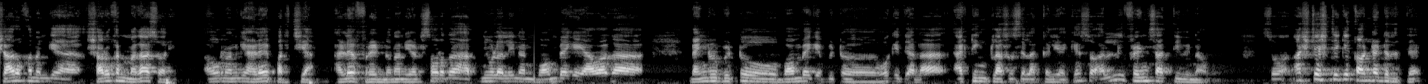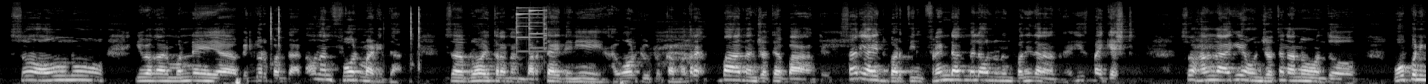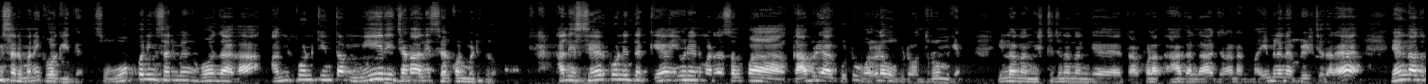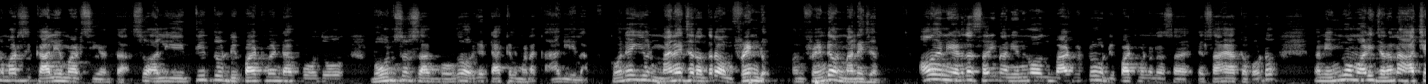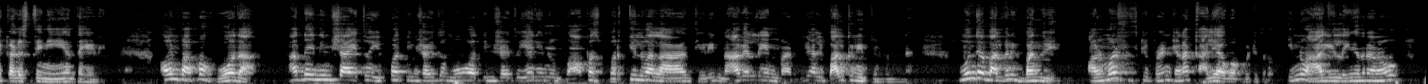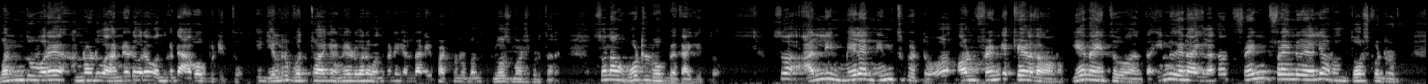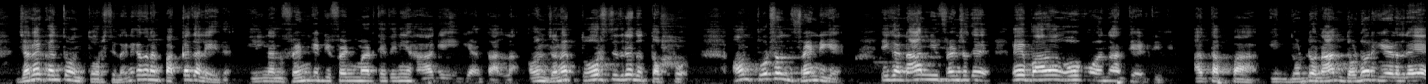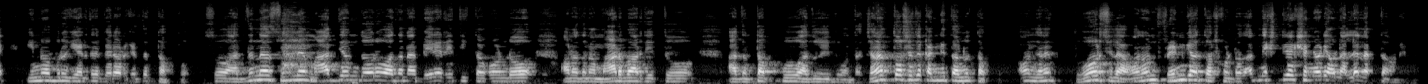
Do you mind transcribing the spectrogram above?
ಶಾರುಖ್ ಖಾನ್ ನನಗೆ, ಶಾರುಖ್ ಮಗ ಸಾರಿ ಅವ್ರು ನನಗೆ ಹಳೆ ಪರಿಚಯ, ಹಳೆ ಫ್ರೆಂಡ್ ನಾನು ಎರಡು ಸಾವಿರದ ಹದಿನೇಳಲ್ಲಿ ನಾನು ಬಾಂಬೆಗೆ ಯಾವಾಗ ಬೆಂಗಳೂರು ಬಿಟ್ಟು ಬಾಂಬೆಗೆ ಬಿಟ್ಟು ಹೋಗಿದ್ದೆ ಅಲ್ಲ ಆ್ಯಕ್ಟಿಂಗ್ ಕ್ಲಾಸಸ್ ಎಲ್ಲ ಕಲಿಯೋಕ್ಕೆ. ಸೊ ಅಲ್ಲಿ ಫ್ರೆಂಡ್ಸ್ ಆಗ್ತೀವಿ ನಾವು. ಸೊ ಅಷ್ಟಷ್ಟಕ್ಕೆ ಕಾಂಟ್ಯಾಕ್ಟ್ ಇರುತ್ತೆ. ಸೊ ಅವನು ಇವಾಗ ಮೊನ್ನೆ ಬೆಂಗಳೂರು ಬಂದಾಗ ಅವ್ನು ನಾನು ಫೋನ್ ಮಾಡಿದ್ದ. ಸೊ ಬ್ರೋ ಈ ಥರ ನಾನು ಬರ್ತಾ ಇದ್ದೀನಿ. I want you to come ಅಂದರೆ, ಬಾ ನನ್ನ ಜೊತೆ ಬಾ ಅಂತೇಳಿ. ಸರಿ, ಆಯ್ತು, ಬರ್ತೀನಿ. ಫ್ರೆಂಡ್ ಆದಮೇಲೆ ಅವನು ನನಗೆ ಬಂದಿದ್ದಾನೆ ಅಂದರೆ ಈಸ್ ಮೈ ಗೆಸ್ಟ್ ಸೊ ಹಾಗಾಗಿ ಅವನ ಜೊತೆ ನಾನು ಒಂದು ಓಪನಿಂಗ್ ಸೆರೆಮನಿಗೆ ಹೋಗಿದ್ದೆ. ಸೊ ಓಪನಿಂಗ್ ಸೆರೆಮನಿಗೆ ಹೋದಾಗ ಅನ್ಕೊಂಡ್ಕಿಂತ ಮೀರಿ ಜನ ಅಲ್ಲಿ ಸೇರ್ಕೊಂಡ್ಬಿಟ್ಟಿದ್ರು ಅಲ್ಲಿ ಸೇರ್ಕೊಂಡಿದ್ದಕ್ಕೆ ಇವನೇನ್ ಮಾಡಿದ, ಸ್ವಲ್ಪ ಗಾಬರಿ ಆಗ್ಬಿಟ್ಟು ಹೊರಗಡೆ ಹೋಗ್ಬಿಟ್ಟು ಒಂದು ರೂಮ್ಗೆ ಇಲ್ಲ, ನಾನು ಇಷ್ಟು ಜನ ನನಗೆ ತಡ್ಕೊಳಕ್ ಆಗಲ್ಲ, ಜನ ನನ್ನ ಮೈ ಮೇಲೆನೆ ಬೀಳ್ತಿದ್ದಾರೆ ಹೆಂಗಾದ್ರೂ ಮಾಡಿಸಿ, ಖಾಲಿ ಮಾಡಿಸಿ ಅಂತ. ಸೊ ಅಲ್ಲಿ ಇದ್ದಿದ್ದು ಡಿಪಾರ್ಟ್ಮೆಂಟ್ ಆಗ್ಬೋದು ಬೌನ್ಸರ್ಸ್ ಆಗ್ಬೋದು, ಅವ್ರಿಗೆ ಟ್ಯಾಕಲ್ ಮಾಡಕ್ ಆಗ್ಲಿಲ್ಲ. ಕೊನೆಗೆ ಇವ್ನ ಮ್ಯಾನೇಜರ್ ಅಂದ್ರೆ ಅವ್ನ ಫ್ರೆಂಡ್ ಅವ್ನ ಫ್ರೆಂಡೇ ಅವ್ನ ಮ್ಯಾನೇಜರ್ ಅವನೇನು ಹೇಳ್ದ, ಸರಿ, ನಾನು ಹೆಂಗೋ ಒಂದು ಮಾಡಿಬಿಟ್ಟು ಡಿಪಾರ್ಟ್ಮೆಂಟ್ ಸಹಾಯ ತಗೊಂಡು ನಾನು ಹೆಂಗೋ ಮಾಡಿ ಜನನ ಆಚೆ ಕಳಿಸ್ತೀನಿ ಅಂತ ಹೇಳಿ. ಅವನ ಪಾಪ ಹೋದ. ಹದಿನೈದು ನಿಮಿಷ ಆಯ್ತು ಇಪ್ಪತ್ತು ನಿಮಿಷ ಆಯ್ತು, ಮೂವತ್ತು ನಿಮಿಷ ಆಯ್ತು, ಏನು ಇನ್ನು ವಾಪಸ್ ಬರ್ತಿಲ್ವಲ್ಲ ಅಂತ ಹೇಳಿ ನಾವೆಲ್ಲ ಏನು ಮಾಡಿದ್ವಿ, ಅಲ್ಲಿ ಬಾಲ್ಕನಿ ಇತ್ತು ಮುಂದೆ. ಮುಂದೆ ಬಾಲ್ಕನಿಗೆ ಬಂದ್ವಿ. ಆಲ್ಮೋಸ್ಟ್ ಫಿಫ್ಟಿ ಪರ್ಸೆಂಟ್ ಜನ ಖಾಲಿ ಆಗೋಗ್ಬಿಟ್ಟಿದ್ರು. ಇನ್ನೂ ಆಗಿಲ್ಲ ಏನಂದ್ರೆ ನಾವು ಒಂದೂವರೆ ಹನ್ನೆರಡು ಹನ್ನೆರಡುವರೆ, ಒಂದು ಗಂಟೆ ಆಗೋಗ್ಬಿಟ್ಟಿತ್ತು. ಈಗ ಎಲ್ಲರೂ ಗೊತ್ತು ಆಗಿ ಹನ್ನೆರಡುವರೆ, ಒಂದು ಗಂಟೆಗೆ ಎಲ್ಲ ಡಿಪಾರ್ಟ್ಮೆಂಟ್ ಬಂದು ಕ್ಲೋಸ್ ಮಾಡಿಸ್ಬಿಡ್ತಾರೆ. ಸೊ ನಾವು ಹೋಟ್ಲ್ ಹೋಗ್ಬೇಕಾಗಿತ್ತು. ಸೊ ಅಲ್ಲಿ ಮೇಲೆ ನಿಂತ್ಬಿಟ್ಟು ಅವ್ನ ಫ್ರೆಂಡ್ಗೆ ಕೇಳ್ದ ಅವನು, ಏನಾಯ್ತು ಅಂತ. ಇನ್ನೂ ಏನಾಗಿಲ್ಲ ಅಂತ ಫ್ರೆಂಡ್ ಫ್ರೆಂಡ್ ಅಲ್ಲಿ ಅವ್ನು ತೋರಿಸ್ಕೊಂಡಿರೋದು. ಜನಕ್ಕಂತೂ ಅವ್ನು ತೋರಿಸಿಲ್ಲ. ಯಾಕಂದ್ರೆ ನನ್ನ ಪಕ್ಕದಲ್ಲೇ ಇದೆ. ಇಲ್ಲಿ ನನ್ನ ಫ್ರೆಂಡ್ಗೆ ಡಿಫೆಂಡ್ ಮಾಡ್ತಿದ್ದೀನಿ, ಹಾಗೆ, ಹೀಗೆ ಅಂತ ಅಲ್ಲ. ಅವ್ನು ಜನಕ್ಕೆ ತೋರಿಸ್ತಿದ್ರೆ ಅದು ತಪ್ಪು. ಅವ್ನು ತೋರಿಸೋ ಒಂದು ಫ್ರೆಂಡ್ಗೆ ಈಗ ನಾನು ನೀವು ಫ್ರೆಂಡ್ಸ್ ಜೊತೆ, ಏ ಬಾ ಹೋಗು ಅಂತ ಹೇಳ್ತೀವಿ. ಅದು ತಪ್ಪ. ಇನ್ ದೊಡ್ಡ, ನಾನು ದೊಡ್ಡವ್ರಿಗೆ ಹೇಳಿದ್ರೆ ಇನ್ನೊಬ್ರಿಗೆ ಹೇಳಿದ್ರೆ ಬೇರೆಯವ್ರಿಗೆ ಹೇಳಿದ್ರೆ ತಪ್ಪು. ಸೊ ಅದನ್ನ ಸುಮ್ಮನೆ ಮಾಧ್ಯಮದವರು ಅದನ್ನ ಬೇರೆ ರೀತಿಗೆ ತಗೊಂಡು ಅವನ ಅದನ್ನ ಮಾಡಬಾರ್ದಿತ್ತು ಅದನ್ನ ತಪ್ಪು, ಅದು ಇದು ಅಂತ. ಜನಕ್ಕೆ ತೋರಿಸಿದ್ರೆ ಖಂಡಿತ ಅಲ್ಲೂ ತಪ್ಪು. ಅವ್ನ ಜನಕ್ಕೆ ತೋರಿಸಿಲ್ಲ. ಅವನೊಂದು ಫ್ರೆಂಡ್ಗೆ ತೋರಿಸ್ಕೊಂಡ್ರು. ಅದು ನೆಕ್ಸ್ಟ್ ಡಿರೆಕ್ಷನ್ ನೋಡಿ ಅವನು ಅಲ್ಲೇ ನಗ್ತಾವನೆ.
